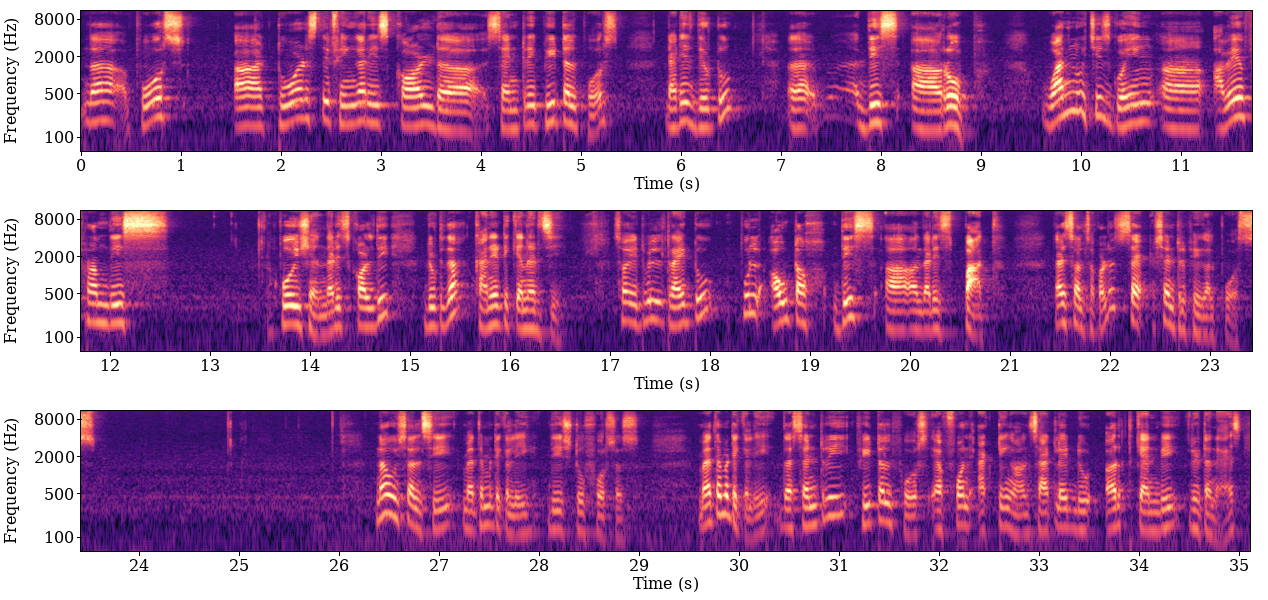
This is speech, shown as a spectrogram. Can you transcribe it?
The force uh, towards the finger is called uh, centripetal force that is due to uh, this uh, rope. One which is going uh, away from this position that is called the due to the kinetic energy. So, it will try to pull out of this uh, that is path that is also called a centrifugal force. Now, we shall see mathematically these two forces. Mathematically, the centripetal force F1 acting on satellite due earth can be written as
